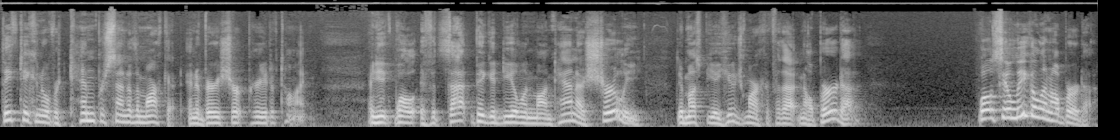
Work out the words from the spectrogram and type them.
they've taken over 10% of the market in a very short period of time. And you, well, if it's that big a deal in Montana, surely there must be a huge market for that in Alberta. Well, it's illegal in Alberta.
